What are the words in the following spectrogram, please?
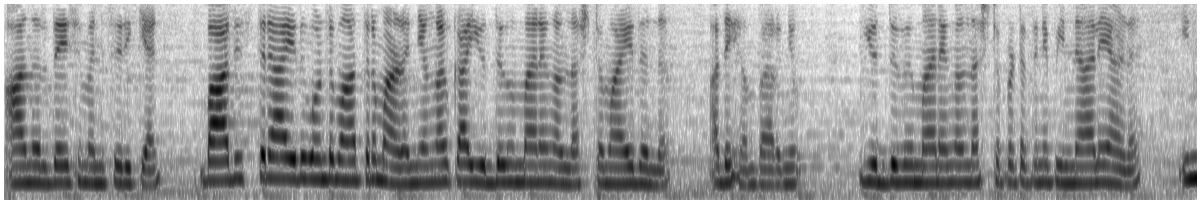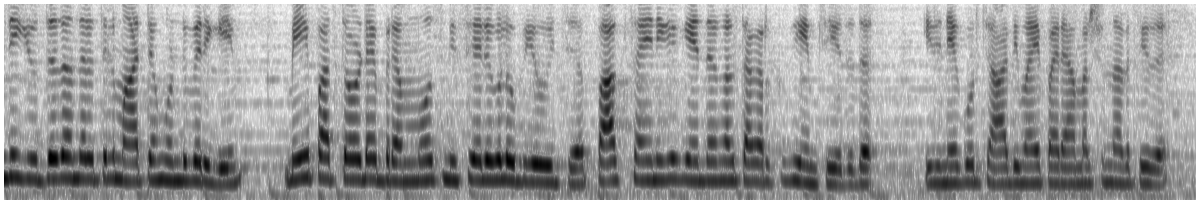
ആ നിർദ്ദേശം അനുസരിക്കാൻ ബാധിസ്ഥരായതുകൊണ്ട് മാത്രമാണ് ഞങ്ങൾക്ക് ആ യുദ്ധവിമാനങ്ങൾ നഷ്ടമായതെന്ന് അദ്ദേഹം പറഞ്ഞു. യുദ്ധവിമാനങ്ങൾ നഷ്ടപ്പെട്ടതിന് പിന്നാലെയാണ് ഇന്ത്യ യുദ്ധതന്ത്രത്തിൽ മാറ്റം കൊണ്ടുവരികയും മെയ് പത്തോടെ ബ്രഹ്മോസ് മിസൈലുകൾ ഉപയോഗിച്ച് പാക് സൈനിക കേന്ദ്രങ്ങൾ തകർക്കുകയും ചെയ്തത്. ഇതിനെക്കുറിച്ച് ആദ്യമായി പരാമർശം നടത്തിയത്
